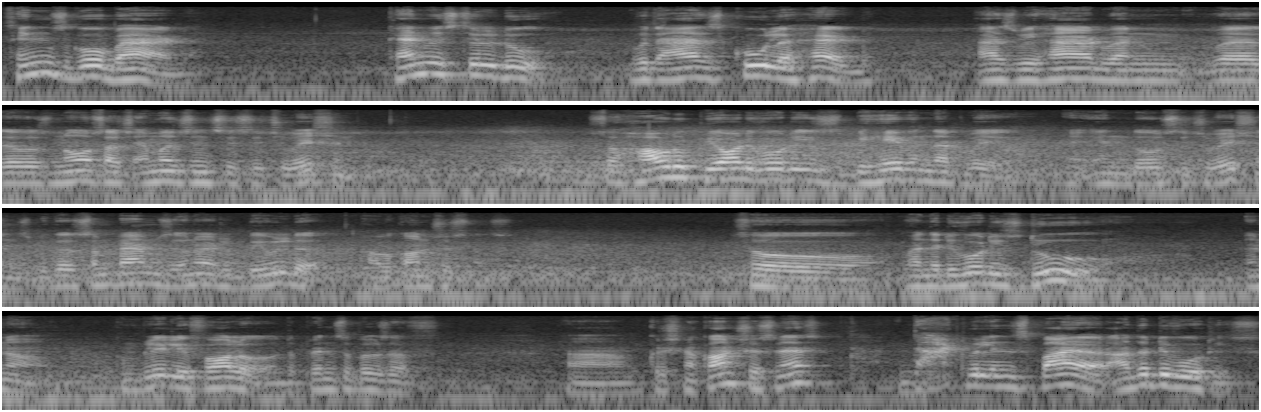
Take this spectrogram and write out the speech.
things go bad, can we still do with as cool a head as we had when where there was no such emergency situation? So how do pure devotees behave in that way in those situations? Because sometimes you know it will bewilder our consciousness. So when the devotees do, you know, completely follow the principles of uh, Krishna consciousness, that will inspire other devotees.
